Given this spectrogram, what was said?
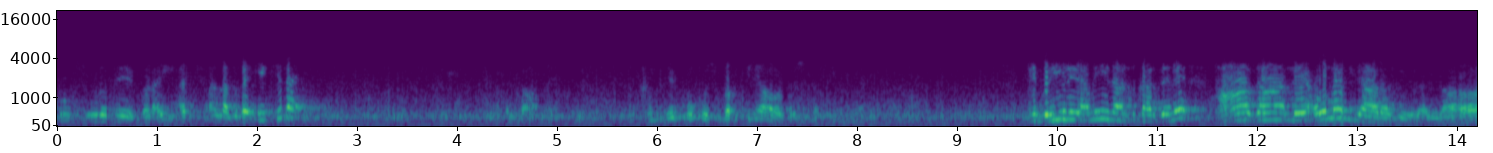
خوبصورت ہے بڑا ہی اچھا لگتا ہے یہ کدا ہے۔ دیکھو خوش بختیاں اور خوش نصیبیاں جبریل امین عرض کرتے ہیں ہاگا لے عمر یا رسول اللہ۔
